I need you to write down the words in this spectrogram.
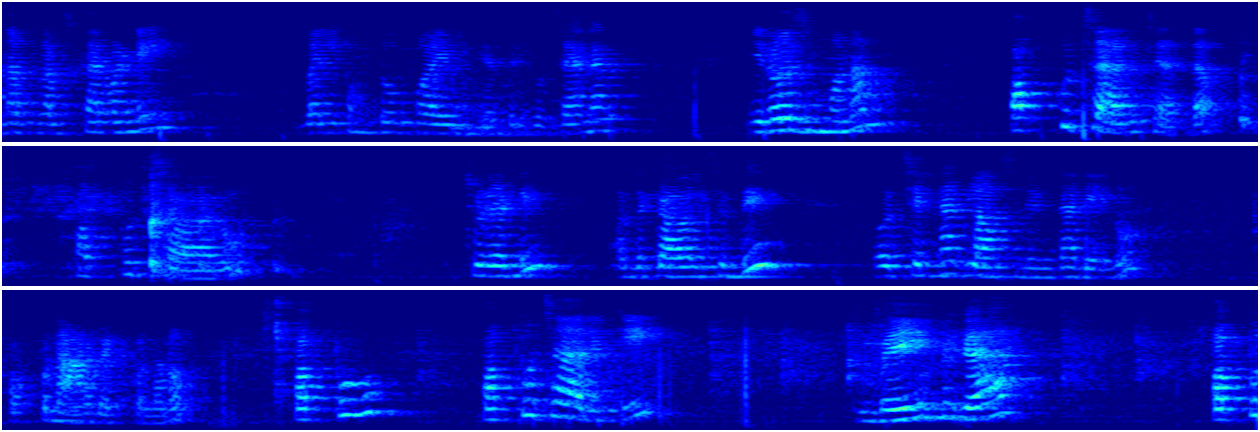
అందరికి నమస్కారం అండి. వెల్కమ్ టు బాయ్ విద్య తెలుగు ఛానల్ ఈరోజు మనం పప్పు చారు చేద్దాం. పప్పు చారు. చూడండి అందుకు కావాల్సింది. ఒక చిన్న గ్లాసు నిండా నేను పప్పు నానబెట్టుకున్నాను. పప్పు పప్పు చారుకి మెయిన్గా పప్పు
